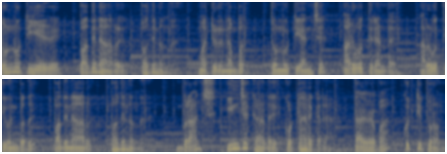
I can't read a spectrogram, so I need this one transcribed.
തൊണ്ണൂറ്റിയേഴ് പതിനാറ് പതിനൊന്ന്. മറ്റൊരു നമ്പർ തൊണ്ണൂറ്റിയഞ്ച് അറുപത്തിരണ്ട് അറുപത്തിയൊൻപത് പതിനാറ് പതിനൊന്ന്. ബ്രാഞ്ച് ഇഞ്ചക്കാട് കൊട്ടാരക്കര തഴവ കുറ്റിപ്പുറം.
